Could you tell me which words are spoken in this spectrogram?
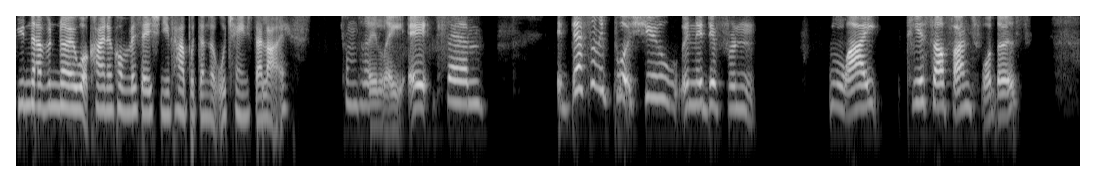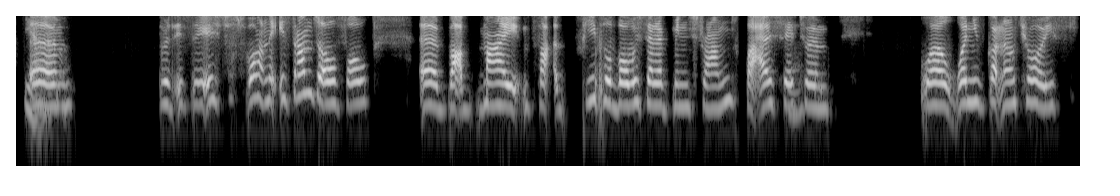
you never know what kind of conversation you've had with them that will change their life. completely. It's um it definitely puts you in a different light to yourself and to others. Um but it's it's just one it sounds awful. Uh but my fa- people have always said I've been strong, but I say Yeah. to him, Well, when you've got no choice,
